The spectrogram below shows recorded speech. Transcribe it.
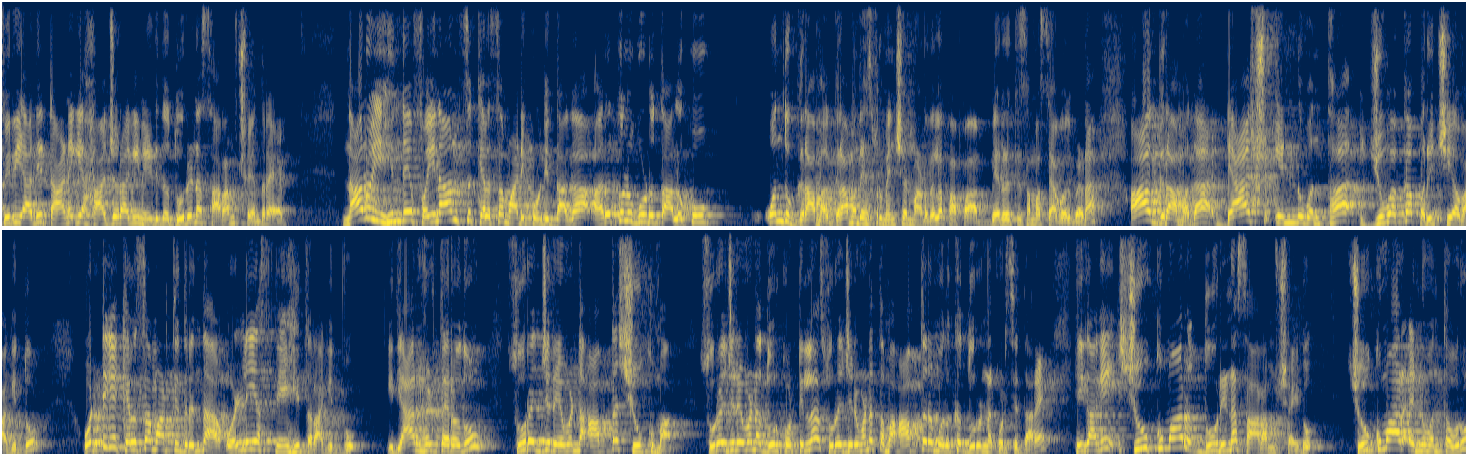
ಫಿರ್ಯಾದಿ ಠಾಣೆಗೆ ಹಾಜರಾಗಿ ನೀಡಿದ ದೂರಿನ ಸಾರಾಂಶ ಎಂದರೆ, ನಾನು ಈ ಹಿಂದೆ ಫೈನಾನ್ಸ್ ಕೆಲಸ ಮಾಡಿಕೊಂಡಿದ್ದಾಗ ಅರಕಲಗೂಡು ತಾಲೂಕು ಒಂದು ಗ್ರಾಮ, ಗ್ರಾಮದ ಹೆಸರು ಮೆನ್ಷನ್ ಮಾಡೋದಲ್ಲ ಪಾಪ, ಬೇರೆ ರೀತಿ ಸಮಸ್ಯೆ ಆಗೋದು ಬೇಡ. ಆ ಗ್ರಾಮದ ಡ್ಯಾಶ್ ಎನ್ನುವಂತಹ ಯುವಕ ಪರಿಚಯವಾಗಿದ್ದು, ಒಟ್ಟಿಗೆ ಕೆಲಸ ಮಾಡ್ತಿದ್ರಿಂದ ಒಳ್ಳೆಯ ಸ್ನೇಹಿತರಾಗಿದ್ವು. ಇದು ಯಾರು ಹೇಳ್ತಾ ಇರೋದು? ಸೂರಜ್ ರೇವಣ್ಣ ಆಪ್ತ ಶಿವಕುಮಾರ್. ಸೂರಜ್ ರೇವಣ್ಣ ದೂರು ಕೊಟ್ಟಿಲ್ಲ, ಸೂರಜ್ ರೇವಣ್ಣ ತಮ್ಮ ಆಪ್ತರ ಮೂಲಕ ದೂರನ್ನ ಕೊಡಿಸಿದ್ದಾರೆ. ಹೀಗಾಗಿ ಶಿವಕುಮಾರ್ ದೂರಿನ ಸಾರಾಂಶ ಇದು. ಶಿವಕುಮಾರ್ ಎನ್ನುವಂಥವರು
